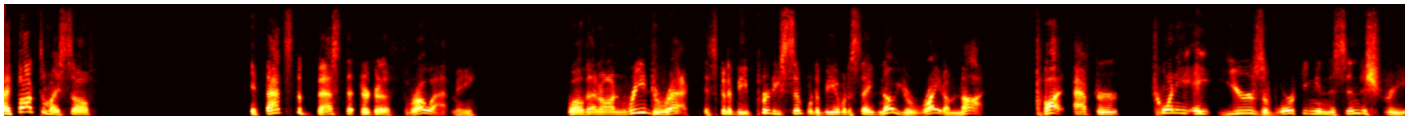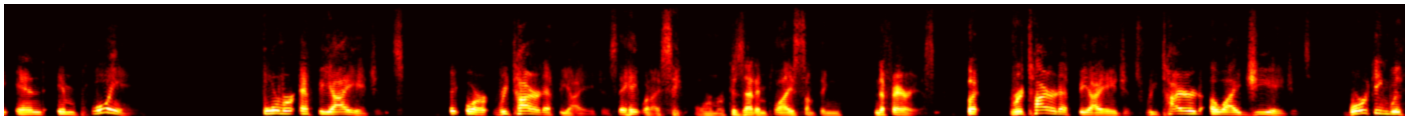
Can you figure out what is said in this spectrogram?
I thought to myself, if that's the best that they're going to throw at me, well, then on redirect, it's going to be pretty simple to be able to say, no, you're right, I'm not. But after 28 years of working in this industry and employing former FBI agents or retired FBI agents, they hate when I say former because that implies something nefarious, but retired FBI agents, retired OIG agents, working with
